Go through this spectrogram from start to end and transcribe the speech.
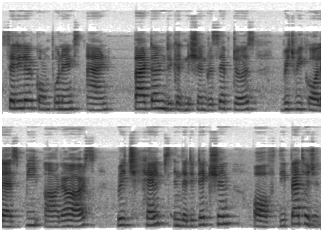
cellular components and pattern recognition receptors which we call as PRRs which helps in the detection of the pathogen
